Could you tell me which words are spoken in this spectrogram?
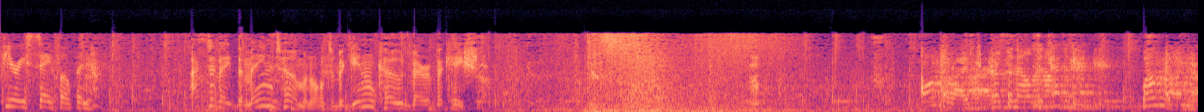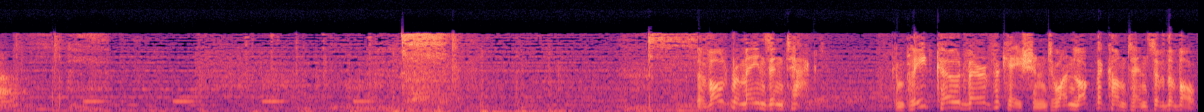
Let's Fury's safe open. Activate the main terminal to begin code verification. Authorized personnel detected. Welcome. The vault remains intact. Complete code verification to unlock the contents of the vault.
